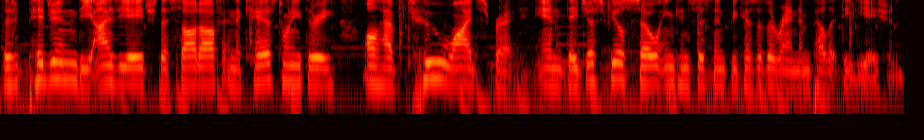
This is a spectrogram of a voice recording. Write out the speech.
The Pigeon, the IZH, the Sawed-Off, and the KS-23 all have too wide spread, and they just feel so inconsistent because of the random pellet deviation.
